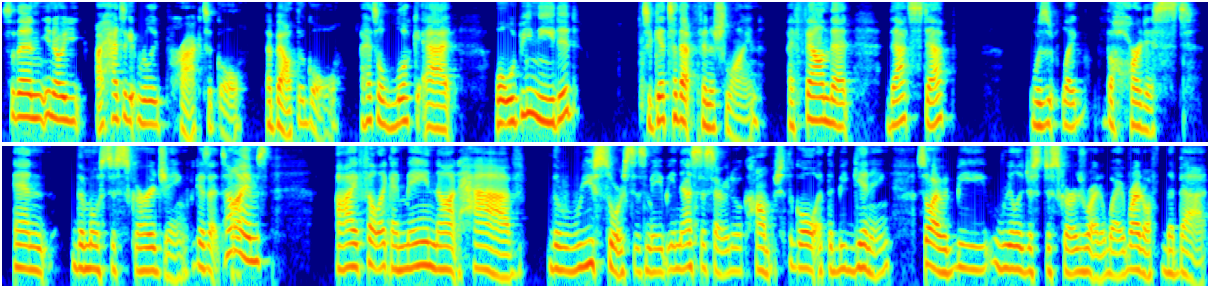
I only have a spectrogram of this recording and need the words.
So then, you know, I had to get really practical about the goal. I had to look at what would be needed to get to that finish line. I found that that step was like the hardest and the most discouraging because at times I felt like I may not have the resources may be necessary to accomplish the goal at the beginning. So I would be really just discouraged right away, right off the bat.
